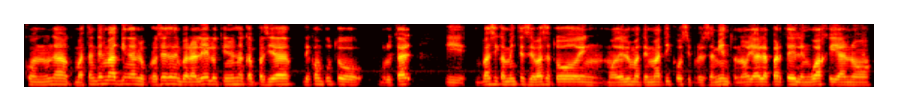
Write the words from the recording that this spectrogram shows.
con una con bastantes máquinas, lo procesas en paralelo, tienes una capacidad de cómputo brutal y básicamente se basa todo en modelos matemáticos y procesamiento, ¿no? Ya la parte del lenguaje ya no,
